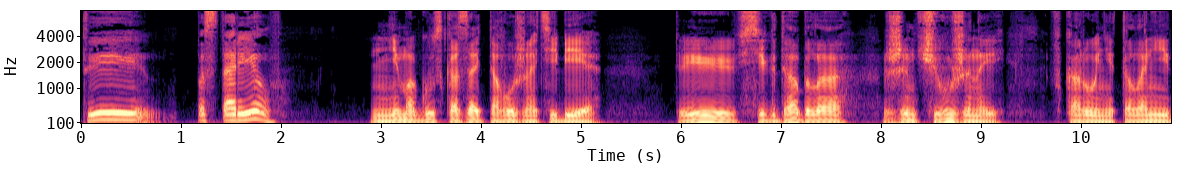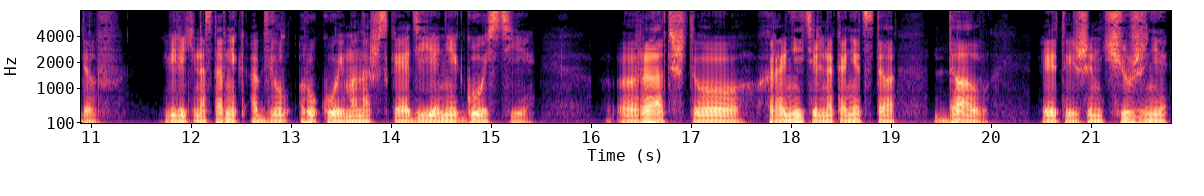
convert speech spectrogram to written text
«Ты постарел?» «Не могу сказать того же о тебе. Ты всегда была жемчужиной в короне таланидов». Великий наставник обвел рукой монашеское одеяние гостьи. «Рад, что хранитель наконец-то дал этой жемчужине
